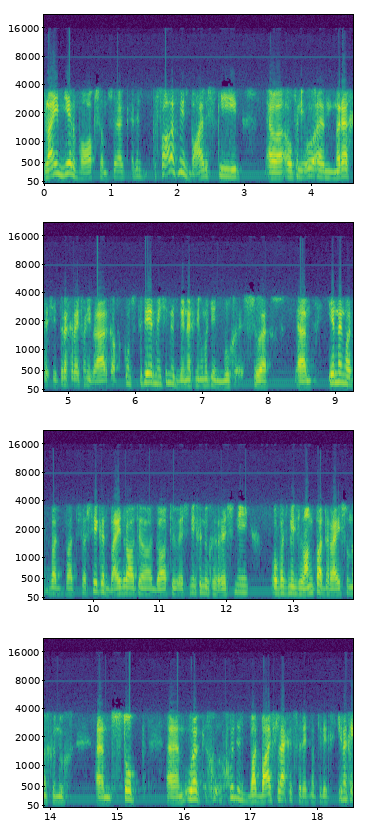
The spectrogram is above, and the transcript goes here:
bly meer waaksaam. So ek dit is veral as mens baie bestuur uh, of in die uh, middag as jy terugry van die werk af, konsentreer mens nie noodwendig nie omdat jy moeg is. So, ehm um, een ding wat wat wat verseker bydra daartoe is nie genoeg rus nie of as mens lankpad ry sonder genoeg ehm um, stop Ehm um, ook goed is wat baie sleg is vir dit natuurlik enige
